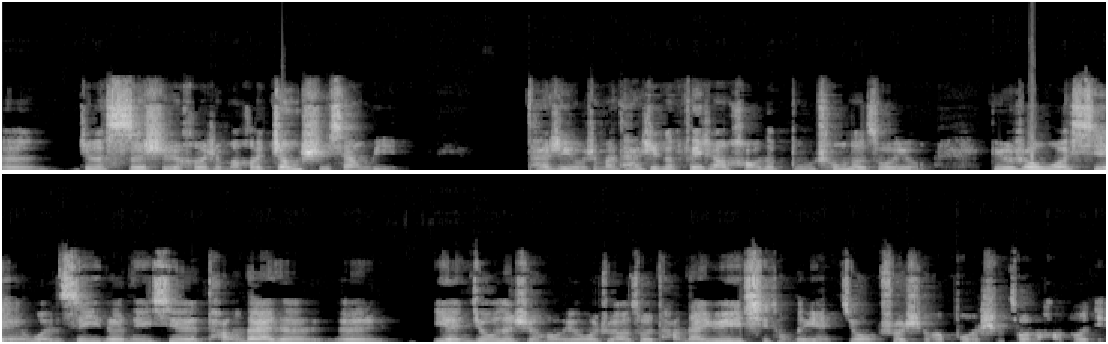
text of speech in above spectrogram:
嗯，这个私史和什么和正史相比，它是有什么？它是一个非常好的补充的作用。比如说我写我自己的那些唐代的呃。研究的时候，因为我主要做唐代乐业系统的研究，硕士和博士做了好多年。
